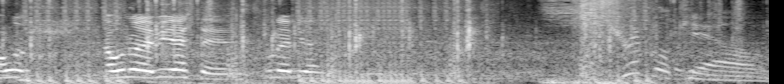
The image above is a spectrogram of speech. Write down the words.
Buena. Está uno de vida este, uno de vida. Triple kill.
